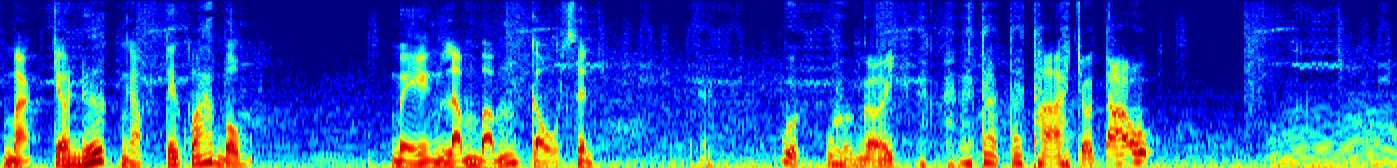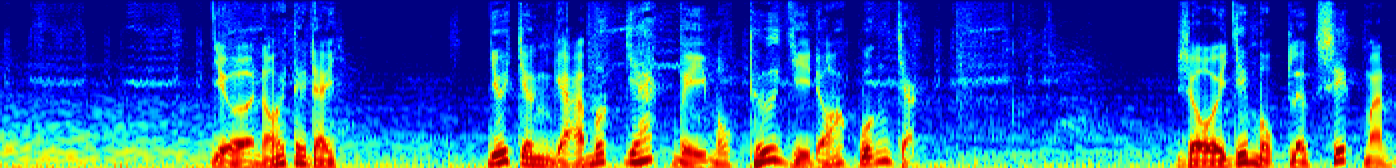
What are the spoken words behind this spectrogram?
Mặc cho nước ngập tới quá bụng Miệng lẩm bẩm cầu xin. Quân, quân ơi tha, tha, tha cho tao. Vừa nói tới đây. Dưới chân gã bất giác bị một thứ gì đó quấn chặt. Rồi với một lực siết mạnh,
